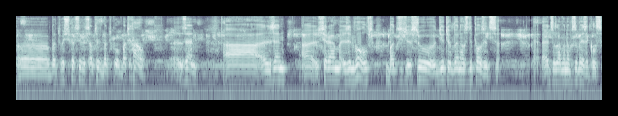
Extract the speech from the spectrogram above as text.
uh, but we should consider something. But but how? Uh, then then CRM is involved, but through due to venous deposits at the level of the vesicles.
